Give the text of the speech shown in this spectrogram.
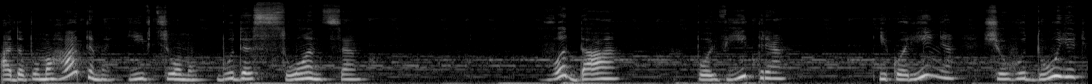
а допомагатиме їй в цьому буде сонце, вода, повітря і коріння, що годують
